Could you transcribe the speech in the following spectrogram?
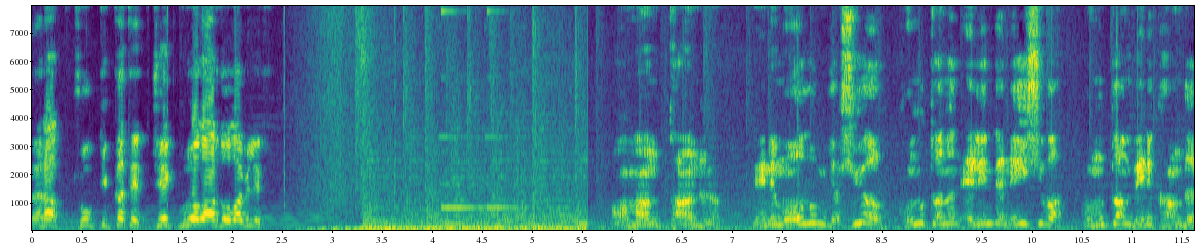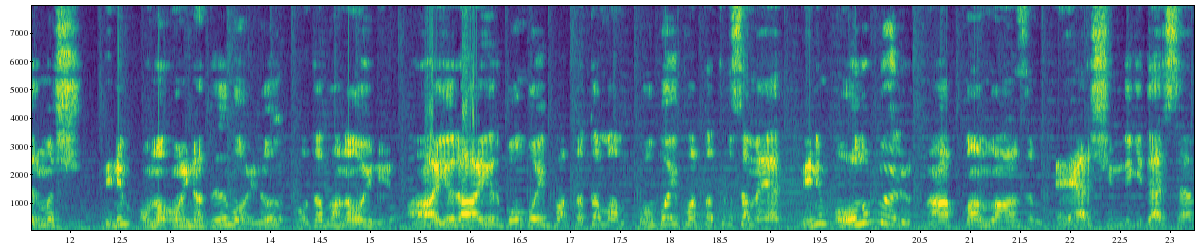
Berat çok dikkat et. Jack buralarda olabilir. Aman tanrım. Benim oğlum yaşıyor. Komutanın elinde ne işi var? Komutan beni kandırmış. Benim ona oynadığım oyunu o da bana oynuyor. Hayır hayır bombayı patlatamam. Bombayı patlatırsam eğer benim oğlum da ölür. Ne yapmam lazım? Eğer şimdi gidersem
